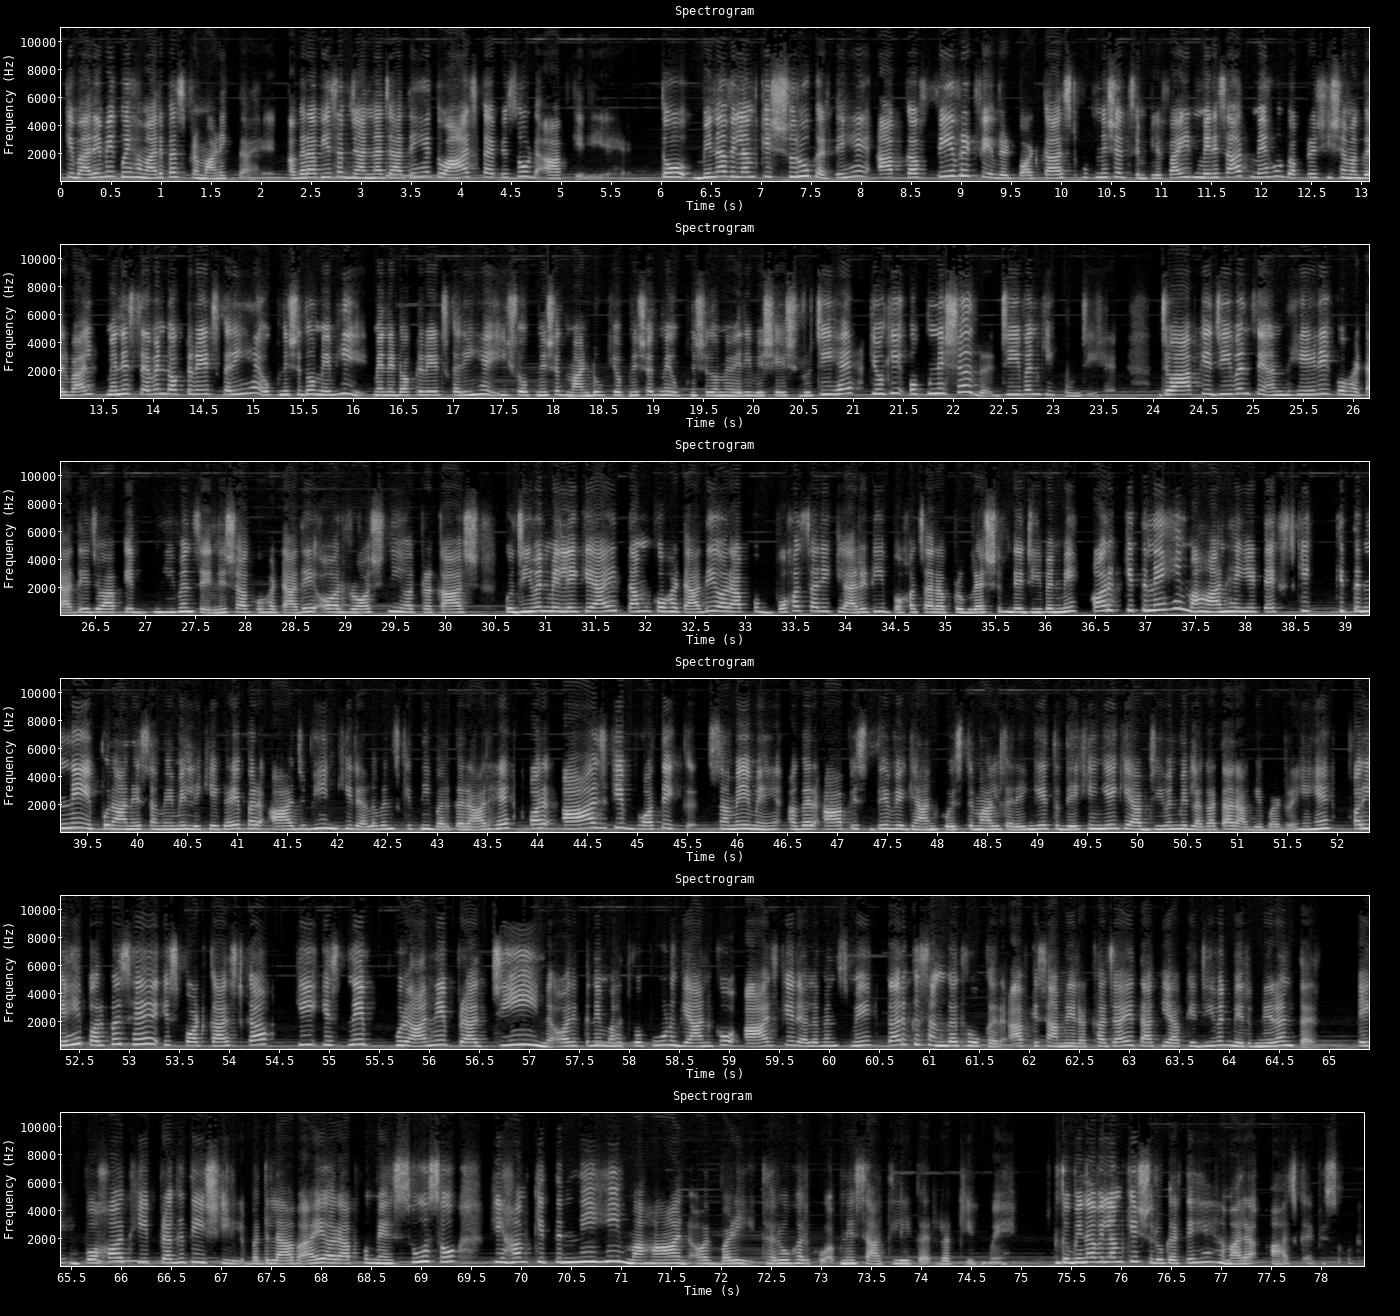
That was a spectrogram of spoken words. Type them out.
के बारे में कोई हमारे पास प्रमाणिकता है? अगर आप ये सब जानना चाहते हैं तो आज का एपिसोड आपके लिए है। तो बिना विलंब के शुरू करते हैं आपका favourite favourite podcast Upanishad Simplified मेरे साथ मैं हूँ डॉक्टर शीशम अग्रवाल। मैंने सेवन डॉक्टरेट्स करी हैं। उपनिषदों में भी मैंने डॉक्टरेट्स करी हैं। ईशो उपनिषद, मांडू के उपनिषद में उपनिषदों में मेरी विशेष रुचि है, क्योंकि उपनिषद जीवन की कुंजी है। जो आपके जीवन से अंधेरे को हटा दे, जो आपके जीवन से निशा को हटा दे और रोशनी और प्रकाश को जीवन में लेके आए, तम को हटा दे और आपको बहुत सारी क्लैरिटी बहुत सारा प्रोग्रेशन दे जीवन में? और कितने ही महान है ये टेक्स्ट की कितने पुराने समय में लिखे गए, पर आज भी इनकी रेलेवेंस कितनी बरकरार है? और आज के भौतिक समय में अगर आप इस दिव्य ज्ञान को इस्तेमाल करेंगे तो देखेंगे कि आप जीवन में लगातार आगे बढ़ रहे हैं। और यही पर्पस है इस पॉडकास्ट का कि इसने पुराने, प्राचीन और इतने महत्वपूर्ण ज्ञान को आज के रेलेवेंस में तर्क संगत होकर आपके सामने रखा जाए, ताकि आपके जीवन में निरंतर एक बहुत ही प्रगतिशील बदलाव आए और आपको महसूस हो कि हम कितनी ही महान और बड़ी धरोहर को अपने साथ लेकर रखे हुए हैं। तो बिना विलंब के शुरू करते हैं हमारा आज का एपिसोड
